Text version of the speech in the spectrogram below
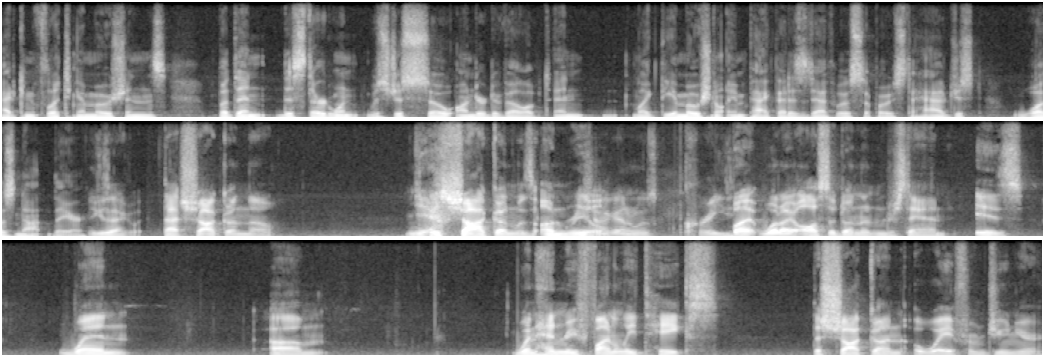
had conflicting emotions but then this third one was just so underdeveloped and like the emotional impact that his death was supposed to have just was not there Exactly. That shotgun though, Yeah. his shotgun was unreal. Shotgun was crazy. But what I also don't understand is when, um, when Henry finally takes the shotgun away from Junior,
